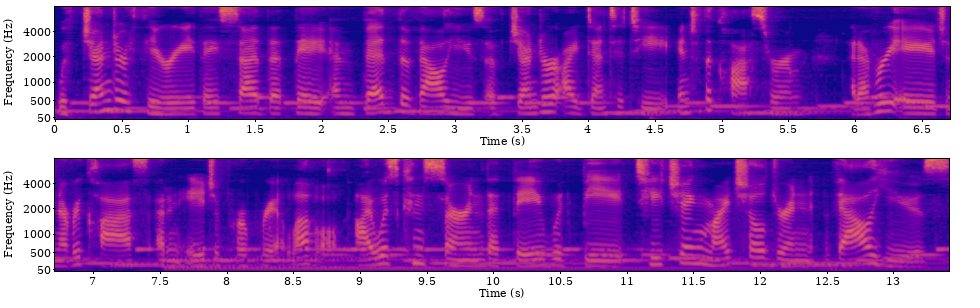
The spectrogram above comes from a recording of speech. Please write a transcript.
With gender theory, they said that they embed the values of gender identity into the classroom at every age and every class at an age appropriate level. I was concerned that they would be teaching my children values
